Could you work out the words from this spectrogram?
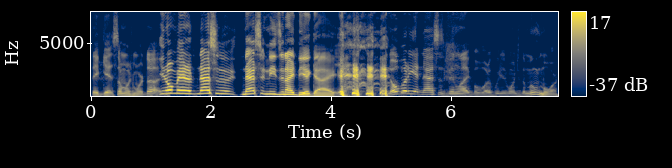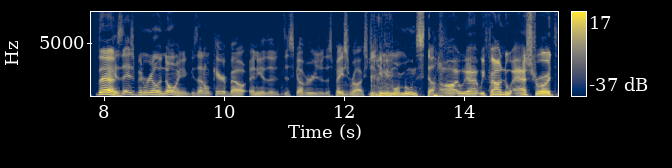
they'd get so much more done. You know, man, if NASA NASA needs an idea guy. nobody at NASA's been like, but what if we just went to the moon more? Yeah. Because it's been real annoying. Because I don't care about any of the discoveries or the space mm. rocks. Just give me more moon stuff. Oh, we got, we found new asteroids.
